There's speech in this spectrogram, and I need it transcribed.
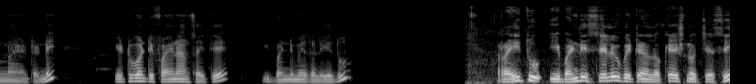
ఉన్నాయంటండి. ఎటువంటి ఫైనాన్స్ అయితే ఈ బండి మీద లేదు. రైతు ఈ బండి సెలుగు పెట్టిన లొకేషన్ వచ్చేసి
